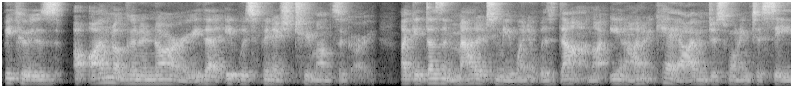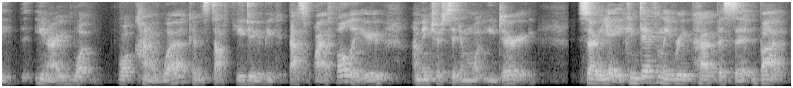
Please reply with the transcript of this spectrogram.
because I'm not going to know that it was finished two months ago. Like, it doesn't matter to me when it was done. Like, you know, I don't care. I'm just wanting to see, you know, what what kind of work and stuff you do because that's why I follow you. I'm interested in what you do. So yeah, you can definitely repurpose it, but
